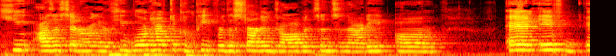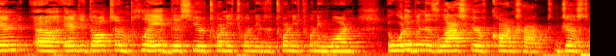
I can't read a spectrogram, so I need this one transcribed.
he, as I said earlier, he won't have to compete for the starting job in Cincinnati. Um, and if and, uh, Andy Dalton played this year, 2020 to 2021, it would have been his last year of contract. Just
